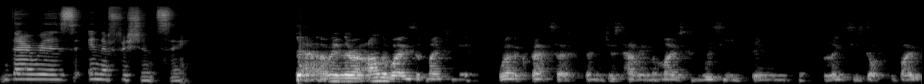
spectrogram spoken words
there is inefficiency. Yeah, I mean, there are other ways of making it work better than just having the most whizzy thing, latest off the boat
